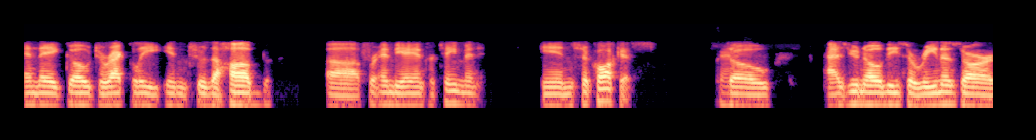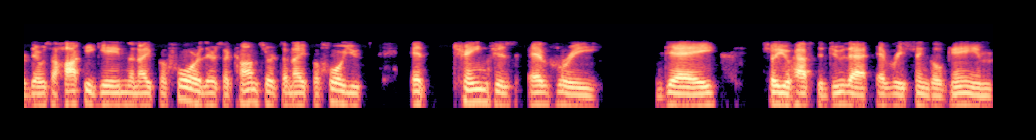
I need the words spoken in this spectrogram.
and they go directly into the hub uh, for NBA entertainment in Secaucus. Okay. So as you know, these arenas are. There was a hockey game the night before. There's a concert the night before. You, it changes every day, so you have to do that every single game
